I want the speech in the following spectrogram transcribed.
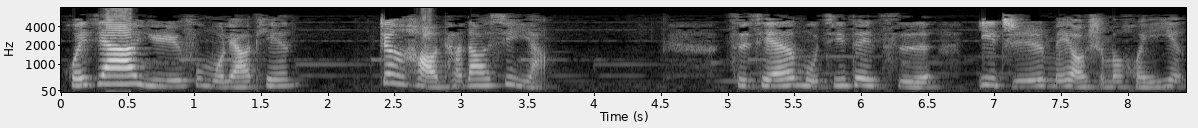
回家与父母聊天。正好谈到信仰，此前母亲对此一直没有什么回应。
